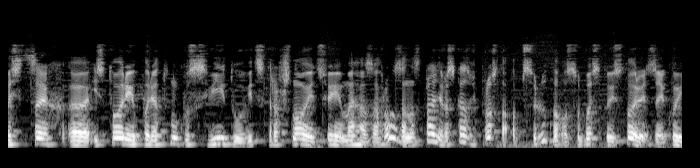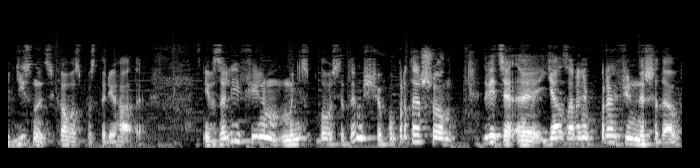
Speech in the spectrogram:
ось цих е, історій порятунку світу від страшної цієї мегазагрози насправді розказують просто абсолютно особисту історію, за якою дійсно цікаво спостерігати. І взагалі фільм мені сподобався тим, що, попри те, що дивіться, е, я зарані попередив, фільм не шедевр,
